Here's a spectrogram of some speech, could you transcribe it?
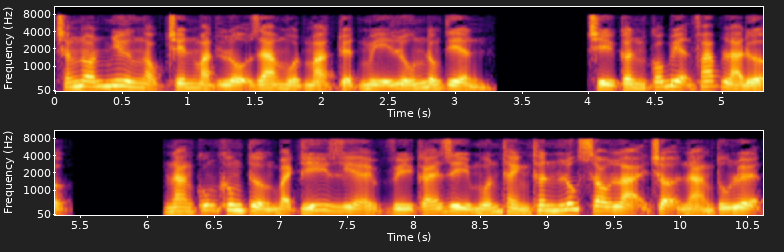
trắng nón như ngọc trên mặt lộ ra một mặt tuyệt mỹ lún đồng tiền. Chỉ cần có biện pháp là được. Nàng cũng không tưởng bạch đi gì vì cái gì muốn thành thân lúc sau lại trợ nàng tu luyện,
